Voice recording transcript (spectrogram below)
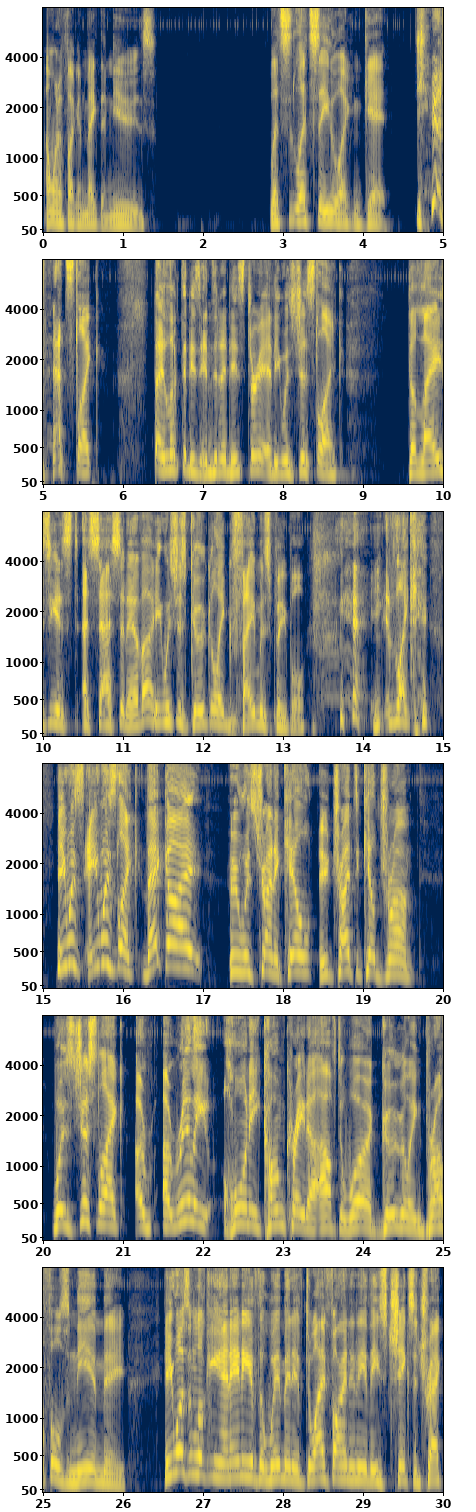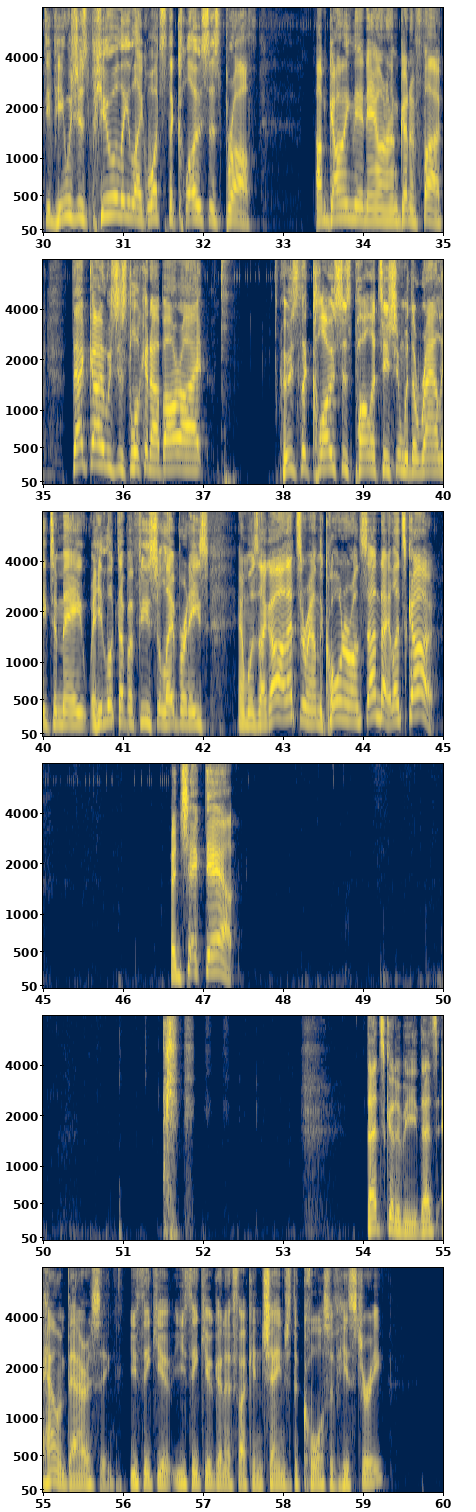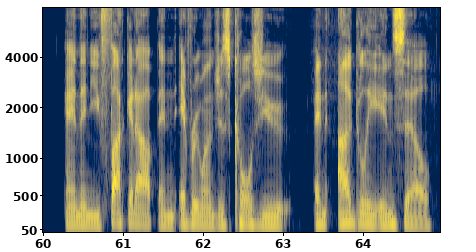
I want to fucking make the news. Let's let's see who I can get. Yeah, that's like they looked at his internet history and he was just like the laziest assassin ever. He was just googling famous people. like he was he was like that guy who was trying to kill who tried to kill Trump was just like a, a really horny concreter after work googling brothels near me. He wasn't looking at any of the women if do I find any of these chicks attractive. He was just purely like what's the closest broth? I'm going there now and I'm going to fuck. That guy was just looking up, all right, who's the closest politician with a rally to me? He looked up a few celebrities and was like, oh, that's around the corner on Sunday. Let's go. And checked out. That's going to be that's how embarrassing. You think you you think you're going to fucking change the course of history and then you fuck it up and everyone just calls you an ugly incel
